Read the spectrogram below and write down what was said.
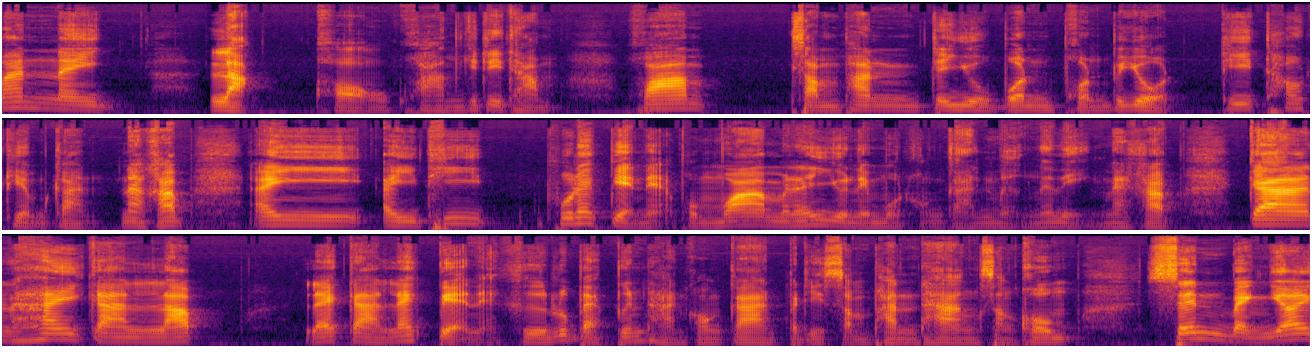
มั่นในหลักของความยุติธรรม ความสัมพันธ์จะอยู่บนผลประโยชน์ที่เท่าเทียมกันนะครับไอไอที่ ผู้แลกเปลี่ยนเนี่ยผมว่ามันได้อยู่ในหมวดของการเมืองนั่นเองนะครับ การให้การรับและการแลกเปลี่ยนเนี่ยคือรูปแบบพื้นฐานของการปฏิสัมพันธ์ทางสังคม เส้นแบ่งย่อย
